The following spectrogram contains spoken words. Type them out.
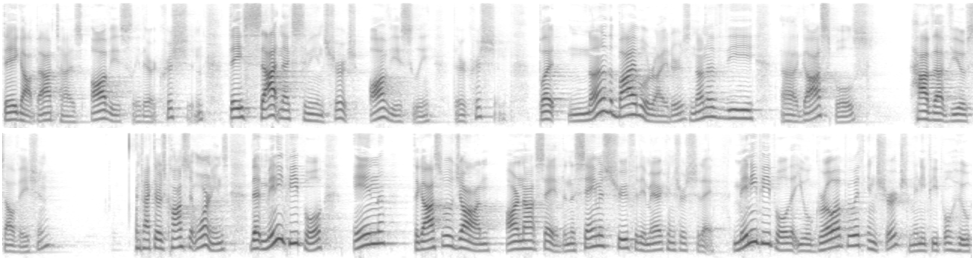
They got baptized. Obviously, they're a Christian. They sat next to me in church. Obviously, they're a Christian. But none of the Bible writers, none of the uh, Gospels have that view of salvation. In fact, there's constant warnings that many people in the Gospel of John are not saved. And the same is true for the American church today. Many people that you will grow up with in church, many people who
